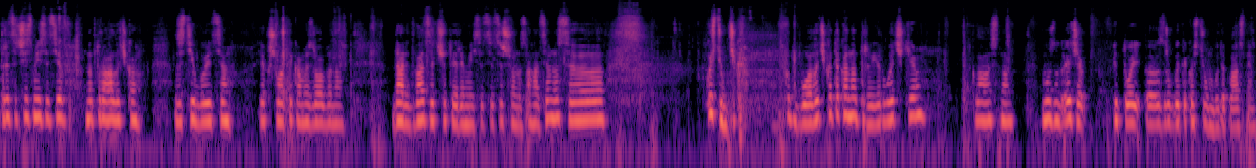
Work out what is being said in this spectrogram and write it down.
36 місяців натуралочка, застібується, як шортиками зроблено. Далі 24 місяці, це що у нас? Ага, це у нас е, костюмчик. Футболочка така на три ручки. Класно. Можна, до речі, під той е, зробити костюм буде класний.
